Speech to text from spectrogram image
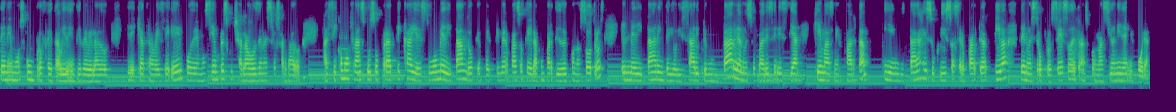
tenemos un profeta evidente y revelador y de que a través de él podremos siempre escuchar la voz de nuestro Salvador. Así como Franz puso práctica y estuvo meditando, que fue el primer paso que él ha compartido hoy con nosotros, el meditar, interiorizar y preguntarle a nuestro Padre Celestial qué más me falta, y invitar a Jesucristo a ser parte activa de nuestro proceso de transformación y de mejora.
